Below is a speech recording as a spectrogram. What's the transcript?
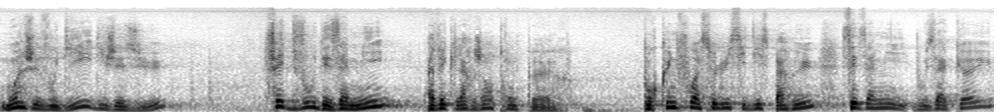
moi je vous dis, dit Jésus, faites-vous des amis avec l'argent trompeur, pour qu'une fois celui-ci disparu, ses amis vous accueillent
